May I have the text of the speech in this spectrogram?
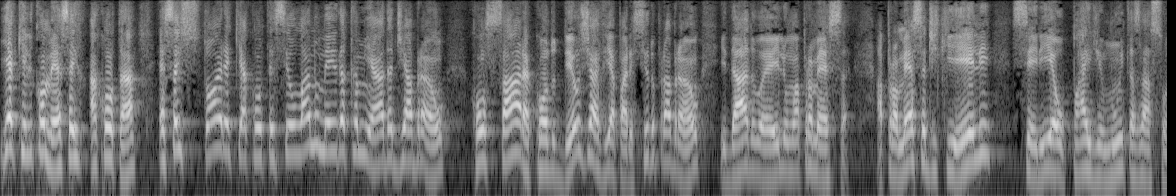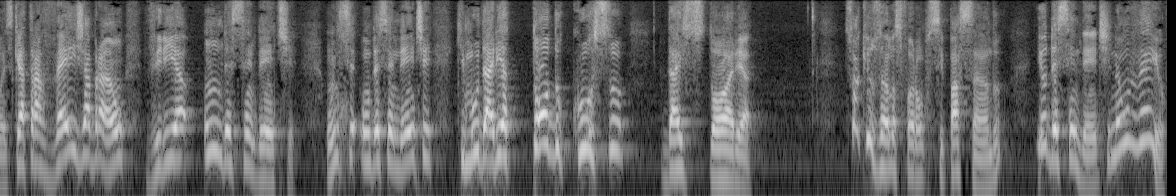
E aqui ele começa a contar essa história que aconteceu lá no meio da caminhada de Abraão com Sara, quando Deus já havia aparecido para Abraão e dado a ele uma promessa. A promessa de que ele seria o pai de muitas nações, que através de Abraão viria um descendente, um descendente que mudaria todo o curso da história. Só que os anos foram se passando e o descendente não veio.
